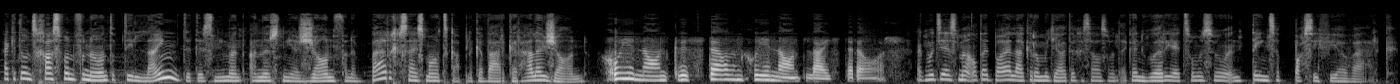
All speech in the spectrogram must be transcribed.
Ek het ons gas van vanaand op die lyn. Dit is niemand anders nie as Jean van der Berg, sy is maatskaplike werker. Hallo Jean. Goeienaand Christel en goeienaand luisteraars. Ek moet sê dit is my altyd baie lekker om met jou te gesels want ek kan hoor jy het sommer so 'n intense passie vir jou werk.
